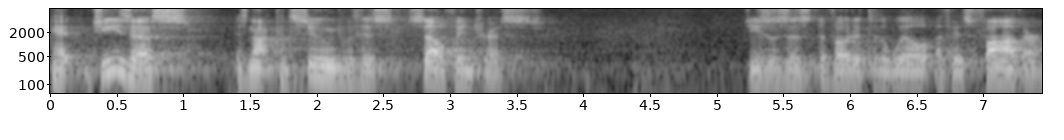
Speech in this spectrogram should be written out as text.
Yet Jesus is not consumed with his self interest. Jesus is devoted to the will of his Father.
